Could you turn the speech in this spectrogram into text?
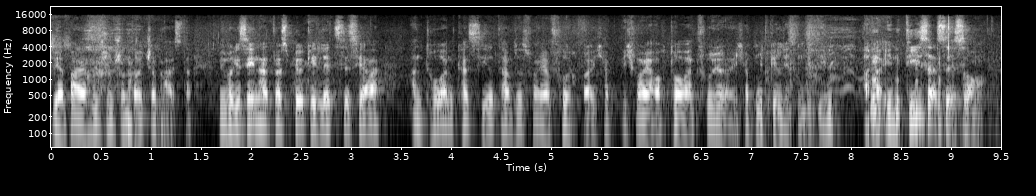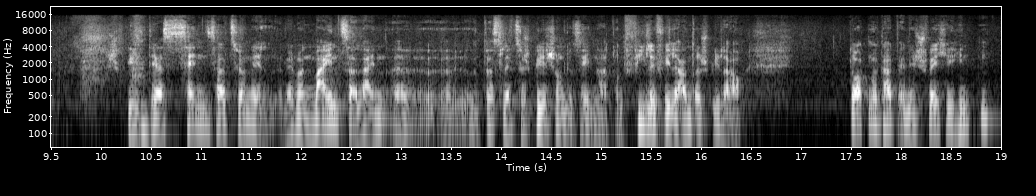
wäre Bayern München schon deutscher Meister. Wenn man gesehen hat, was Birki letztes Jahr an Toren kassiert hat, das war ja furchtbar. Ich, hab, ich war ja auch Torwart früher, ich habe mitgelitten mit ihm. Aber in dieser Saison spielt der sensationell. Wenn man Mainz allein äh, äh, das letzte Spiel schon gesehen hat und viele, viele andere Spiele auch. Dortmund hat eine Schwäche hinten.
